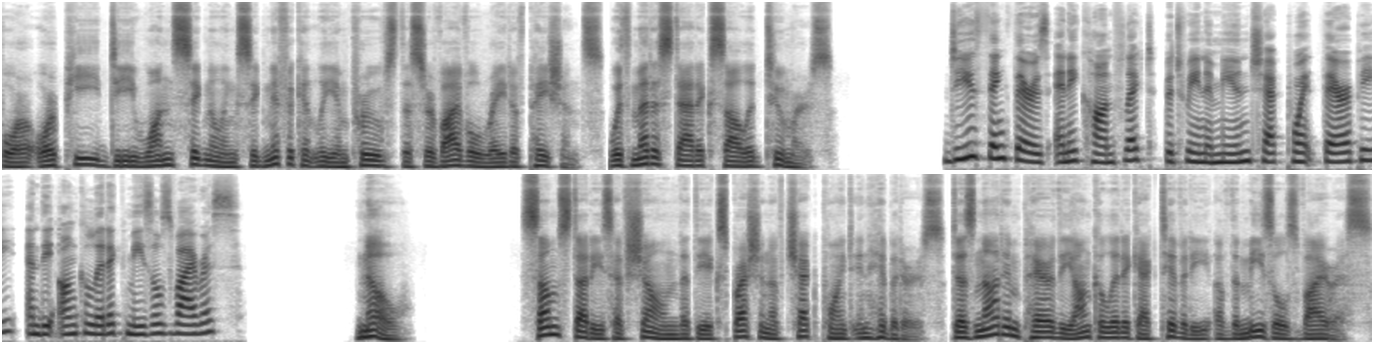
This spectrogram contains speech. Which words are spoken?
or PD1 signaling significantly improves the survival rate of patients with metastatic solid tumors. Do you think there is any conflict between immune checkpoint therapy and the oncolytic measles virus? No. Some studies have shown that the expression of checkpoint inhibitors does not impair the oncolytic activity of the measles virus.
